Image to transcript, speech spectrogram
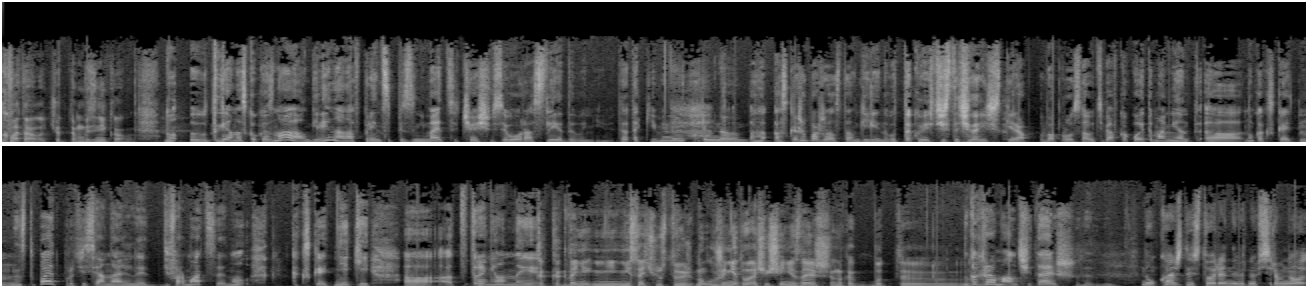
Хватало, что-то там возникало. Ну, вот я, насколько знаю, Ангелина, она, в принципе, занимается чаще всего расследованиями, да, такими? Ну, криминалом. да. А, а скажи, пожалуйста, Ангелина, вот такой чисто человеческий вопрос. А у тебя в какой-то момент, а, ну, как сказать, наступает профессиональная деформация? Ну, как сказать, некий а, отстраненный... Как, когда не, не- не сочувствуешь, ну, уже нет ощущения, знаешь, ну, как вот... э, Ну, как роман читаешь? Ну, каждая история, наверное, все равно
